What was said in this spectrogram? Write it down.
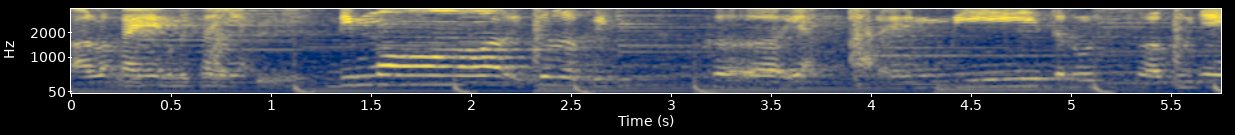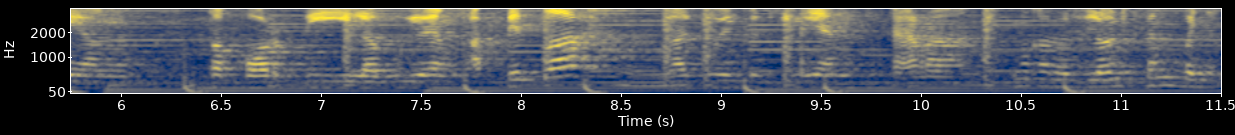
kalau kayak misalnya di mall itu lebih ke yang R&B terus lagunya yang top 40 lagu yang update lah Hmm. lagu yang kekinian sekarang cuma kalau di lounge kan banyak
